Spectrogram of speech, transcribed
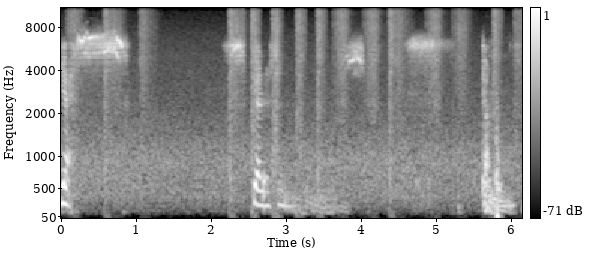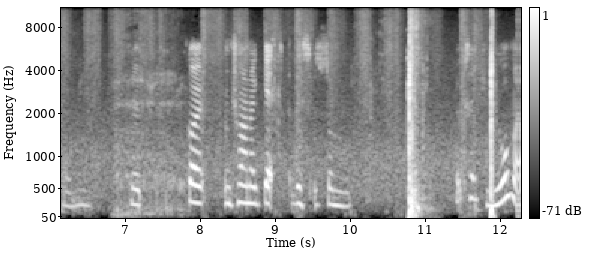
Yes. Skeletons. Come for me. Look, go. I'm trying to get this zombie. Looks like you're my.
